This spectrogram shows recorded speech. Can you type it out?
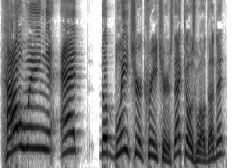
Howling at the bleacher creatures. That goes well, doesn't it?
